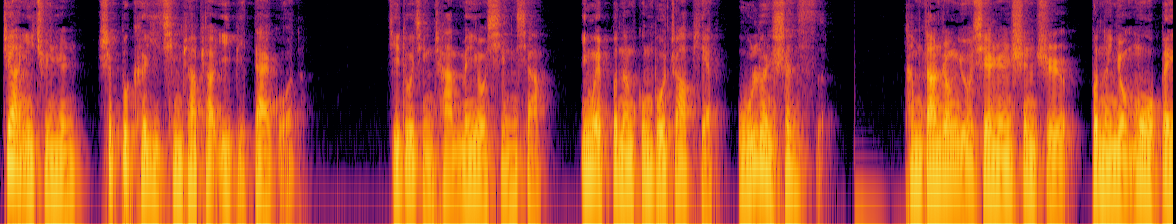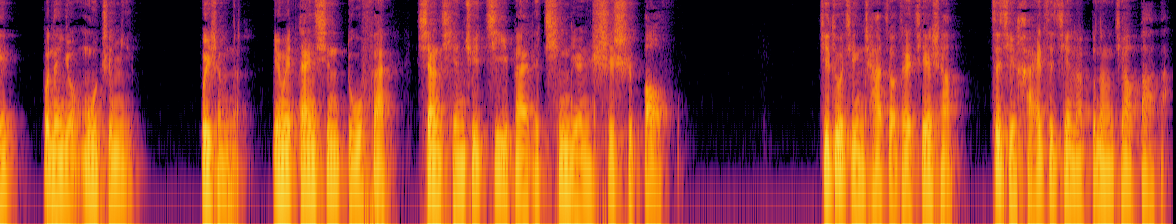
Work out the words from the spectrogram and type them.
这样一群人是不可以轻飘飘一笔带过的。缉毒警察没有形象，因为不能公布照片，无论生死。他们当中有些人甚至不能有墓碑，不能有墓志铭，为什么呢？因为担心毒贩向前去祭拜的亲人实施报复。缉毒警察走在街上，自己孩子见了不能叫爸爸。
